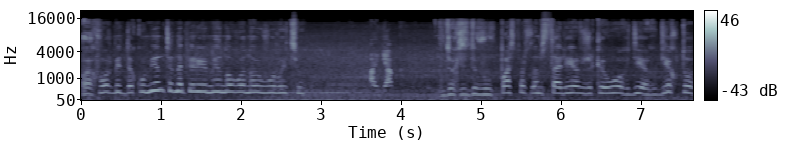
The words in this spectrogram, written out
Оформить документи на переименованную вулицю. а як? В паспортном столе, в ЖКО, где, где кто,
